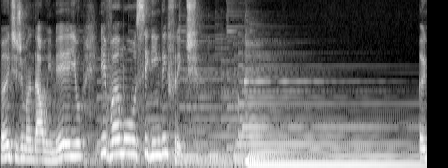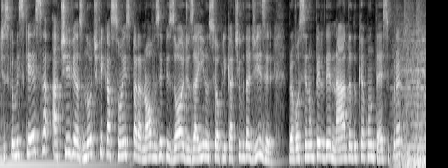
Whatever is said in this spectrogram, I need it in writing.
antes de mandar um e-mail e vamos seguindo em frente. Antes que eu me esqueça, ative as notificações para novos episódios aí no seu aplicativo da Deezer, para você não perder nada do que acontece por aqui.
